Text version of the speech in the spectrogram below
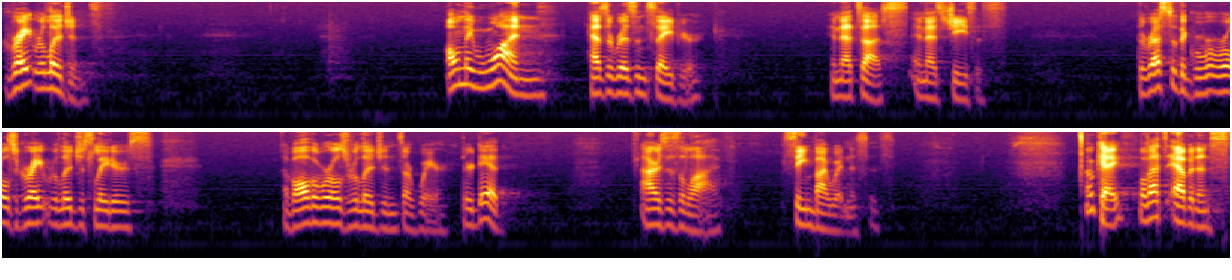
great religions, only one has a risen Savior, and that's us, and that's Jesus. The rest of the world's great religious leaders of all the world's religions are where? They're dead. Ours is alive, seen by witnesses. Okay, well, that's evidence.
